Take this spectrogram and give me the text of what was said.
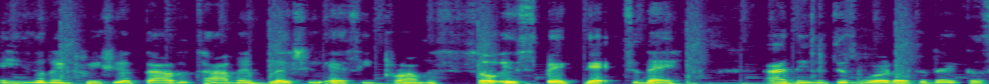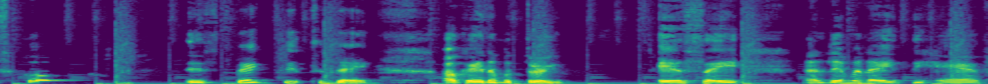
And He's going to increase you a thousand times and bless you as He promised. So expect that today. I needed this word on today because expect it today. Okay, number three. It say eliminate the half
